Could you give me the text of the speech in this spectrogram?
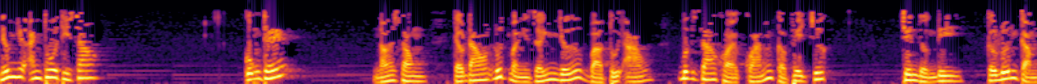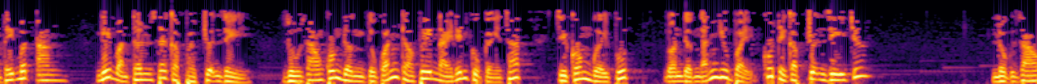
nếu như anh thua thì sao? Cũng thế. Nói xong, Tiểu đao đút mảnh giấy nhớ vào túi áo, Bước ra khỏi quán cà phê trước. Trên đường đi, Cậu luôn cảm thấy bất an, Nghĩ bản thân sẽ gặp phải chuyện gì. Dù sao con đường từ quán cà phê này đến cục cảnh sát Chỉ có 10 phút, Đoạn đường ngắn như vậy có thể gặp chuyện gì chứ? Lục Giao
